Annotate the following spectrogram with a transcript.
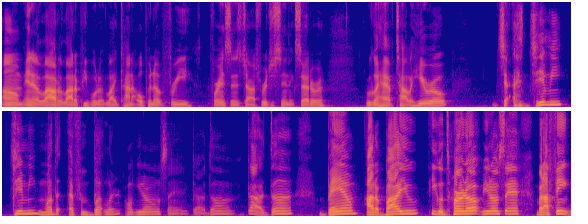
um, and it allowed a lot of people to like kind of open up free. For instance, Josh Richardson, etc. We're gonna have Tyler Herro, J- Jimmy, Jimmy, mother effing Butler. Oh, you know what I'm saying? God done, God done. Bam Adebayo, he gonna turn up. You know what I'm saying? But I think,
